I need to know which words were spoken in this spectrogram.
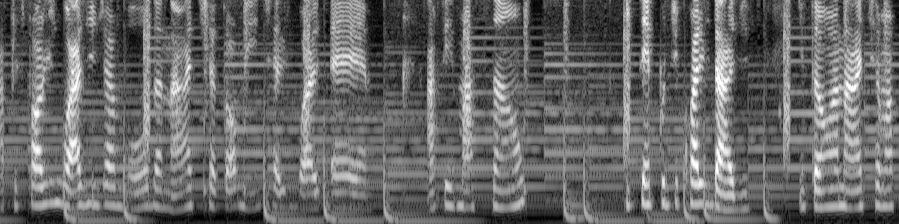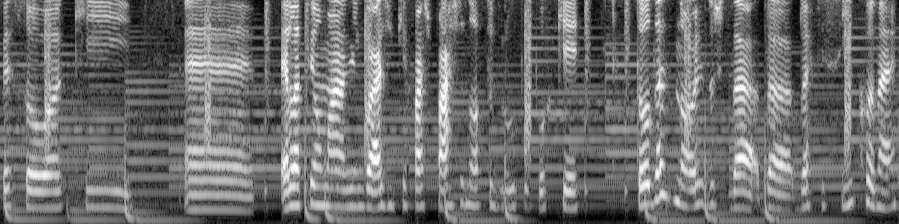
a principal linguagem de amor da Nath atualmente é, linguagem, é afirmação e tempo de qualidade. Então a Nath é uma pessoa que É, ela tem uma linguagem que faz parte do nosso grupo, porque todas nós do, da, da, do F5, né?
